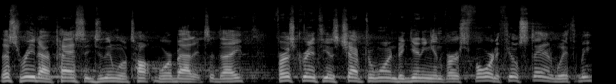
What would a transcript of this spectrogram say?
Let's read our passage and then we'll talk more about it today. 1 Corinthians chapter 1, beginning in verse 4. And if you'll stand with me.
